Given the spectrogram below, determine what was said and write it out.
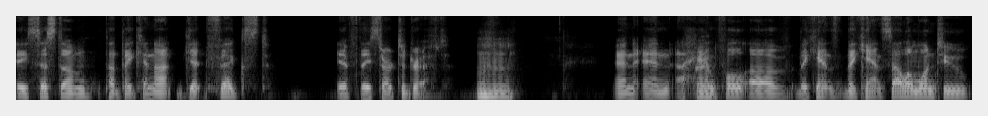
a system that they cannot get fixed if they start to drift. Mm-hmm. And and a handful of they can't they can't sell them one two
